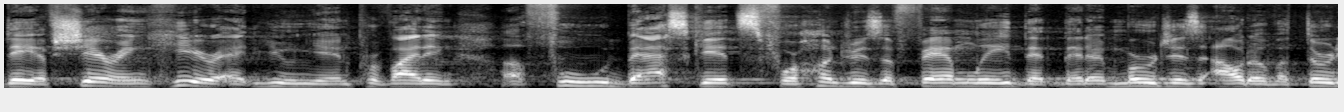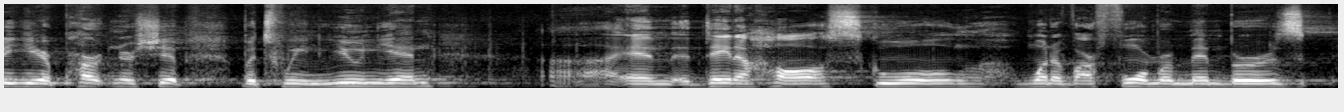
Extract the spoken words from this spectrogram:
Day of Sharing here at Union, providing uh, food baskets for hundreds of family that, that emerges out of a 30 year partnership between Union uh, and Dana Hall School. One of our former members,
